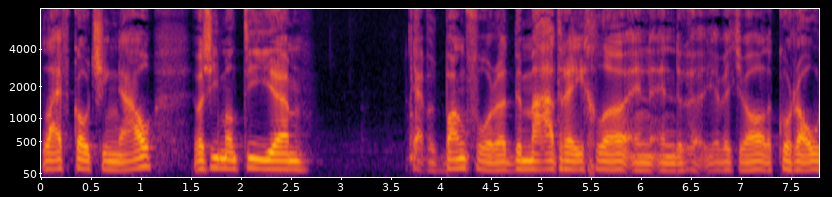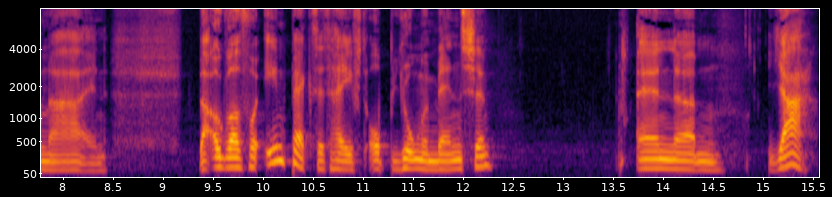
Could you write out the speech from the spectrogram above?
Live Coaching Now. Er was iemand die ehm, ja, was bang voor de maatregelen en, en de, weet je wel, de corona. En nou, ook wat voor impact het heeft op jonge mensen. En ehm, ja,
